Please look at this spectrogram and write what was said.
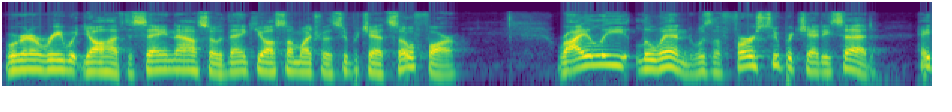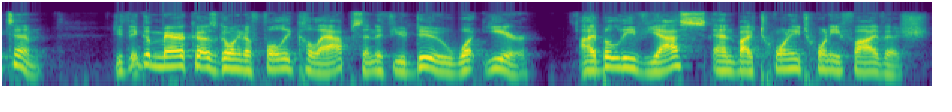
We're going to read what y'all have to say now. So thank you all so much for the super chat so far. Riley Lewin was the first super chat. He said, "Hey Tim, do you think America is going to fully collapse? And if you do, what year? I believe yes, and by 2025 ish."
